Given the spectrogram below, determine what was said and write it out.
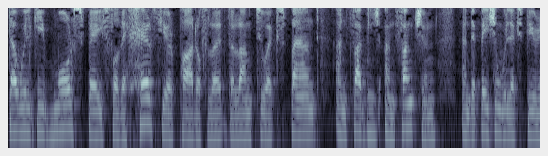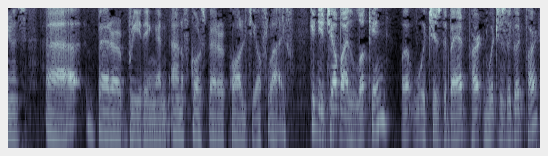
that will give more space for the healthier part of the the lung to expand and, func- and function, and the patient will experience uh, better breathing and, and, of course, better quality of life. Can you tell by looking which is the bad part and which is the good part?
